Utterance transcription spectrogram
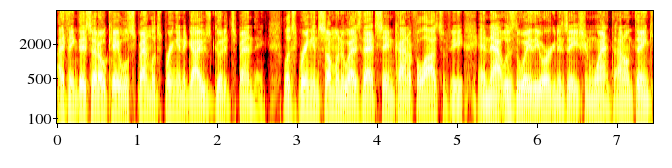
I think they said, "Okay, we'll spend. Let's bring in a guy who's good at spending. Let's bring in someone who has that same kind of philosophy." And that was the way the organization went. I don't think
